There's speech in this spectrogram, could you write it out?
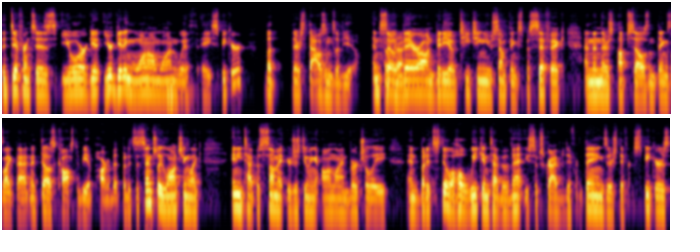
the difference is you're get you're getting one on one with a speaker, but there's thousands of you. And so Okay. they're on video teaching you something specific, and then there's upsells and things like that. And it does cost to be a part of it, but it's essentially launching like any type of summit. You're just doing it online virtually, and but it's still a whole weekend type of event. You subscribe to different things. There's different speakers,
